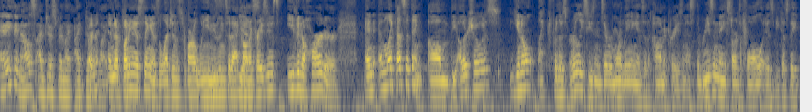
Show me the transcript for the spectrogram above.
Anything else, I've just been like, I don't And, like. and the funniest thing is Legends of Tomorrow leans into that comic yes. craziness even harder. And and like that's the thing. Um, the other shows, you know, like for those early seasons, they were more leaning into the comic craziness. The reason they start to fall is because they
